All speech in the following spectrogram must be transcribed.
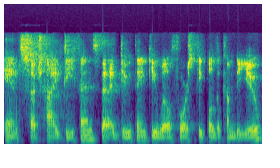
and such high defense that I do think you will force people to come to you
